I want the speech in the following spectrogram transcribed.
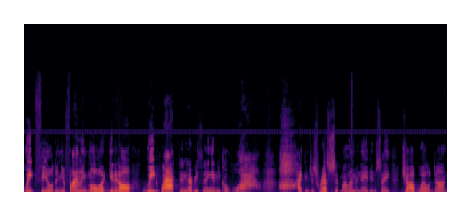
wheat field, and you finally mow it, get it all weed whacked and everything, and you go, wow, oh, I can just rest, sip my lemonade, and say, job well done.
